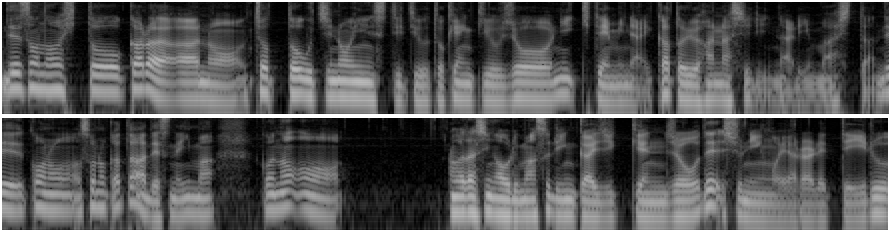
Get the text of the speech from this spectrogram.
でその人からあのちょっとうちのインスティテュート研究所に来てみないかという話になりました。でこのその方はですね今この私がおります臨海実験場で主任をやられている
